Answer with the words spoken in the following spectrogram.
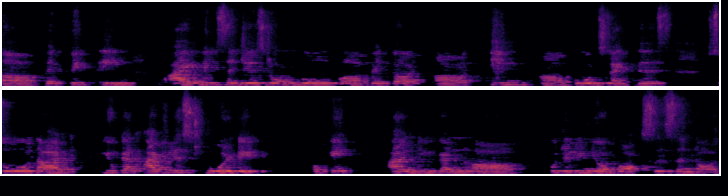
uh, with whipped cream, I will suggest don't go uh, with the uh, thin uh, boards like this so that you can at least hold it, okay? And you can uh, put it in your boxes and all.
